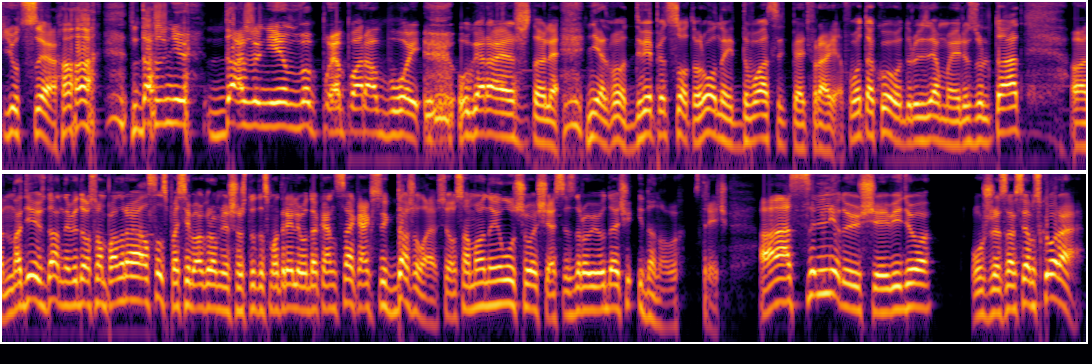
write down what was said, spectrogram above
QC. Даже не, даже не MVP Парабой. Угораешь, что ли? Нет, вот 2500 урона и 25 фрагов. Вот такой вот, друзья мои, результат. А, надеюсь, данный видос вам понравился. Спасибо огромнейшее, что досмотрели его до конца. Как всегда, желаю всего самого наилучшего. Счастья, здоровья, удачи и до новых встреч. А следующее видео уже совсем скоро.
